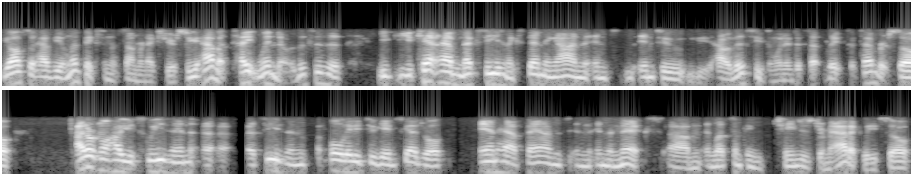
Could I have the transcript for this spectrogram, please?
you also have the Olympics in the summer next year, so you have a tight window. This is a you, you can't have next season extending on in, into how this season went into late September. So I don't know how you squeeze in a, a season, a full 82 game schedule, and have fans in in the mix um, unless something changes dramatically. So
